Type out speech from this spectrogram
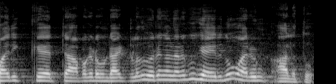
പരിക്കേറ്റ അപകടം ഉണ്ടായിട്ടുള്ളത് വിവരങ്ങൾ നൽകുകയായിരുന്നു അരുൺ ആലത്തൂർ.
